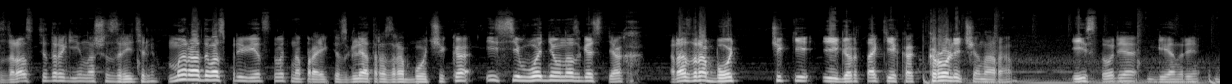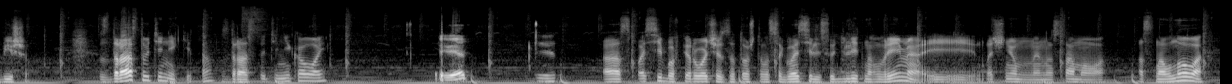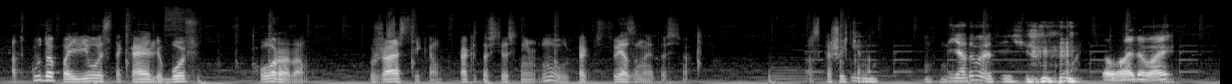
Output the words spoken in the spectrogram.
Здравствуйте, дорогие наши зрители. Мы рады вас приветствовать на проекте «Взгляд разработчика». И сегодня у нас в гостях разработчики игр, таких как «Кроличья нора» и «История Генри Бишоп». Здравствуйте, Никита. Здравствуйте, Николай. Привет. Привет. А, спасибо в первую очередь за то, что вы согласились уделить нам время. И начнем, наверное, с самого основного. Откуда появилась такая любовь к хоррорам, ужастикам? Как это все с ним, ну, как связано это все? Расскажите нам. Я давай отвечу. Давай, давай.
